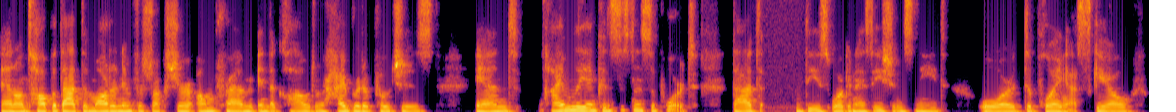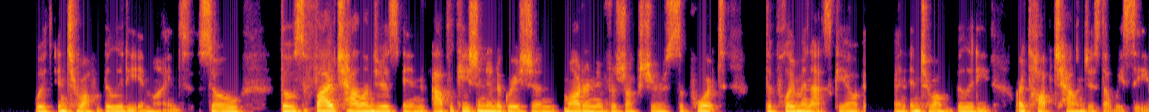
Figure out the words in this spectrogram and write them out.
And on top of that, the modern infrastructure on prem, in the cloud, or hybrid approaches, and timely and consistent support that these organizations need, or deploying at scale with interoperability in mind. So, those five challenges in application integration, modern infrastructure, support, deployment at scale, and interoperability are top challenges that we see.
